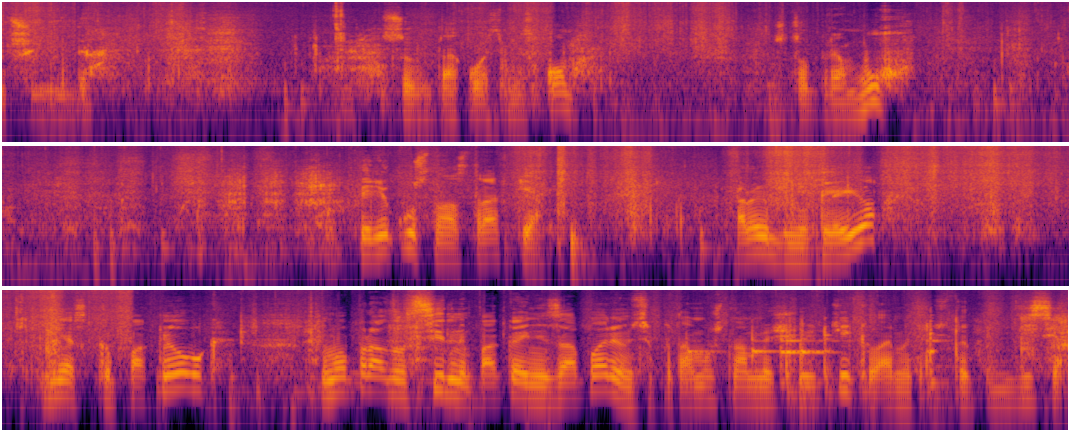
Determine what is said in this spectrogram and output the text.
Лучшая еда. Особенно такой с мяском, что прям ух. Перекус на островке. Рыба не клюет. Несколько поклевок. Но мы, правда, сильно пока не запаримся, потому что нам еще идти километров 150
